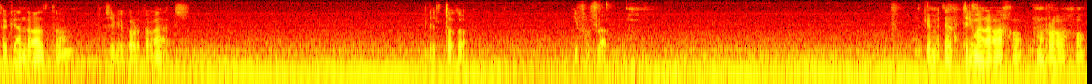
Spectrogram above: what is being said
Estoy quedando alto, así que corto gas. Del todo. Y full flap. Hay que meter, trimar abajo, morro abajo.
